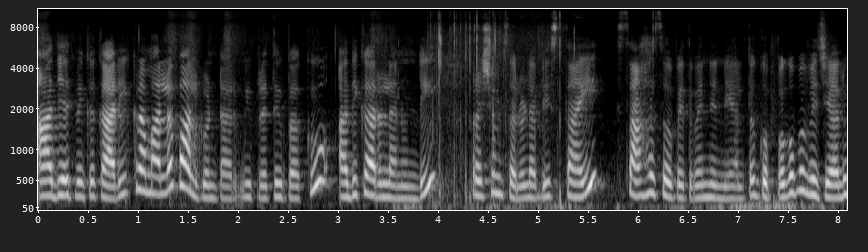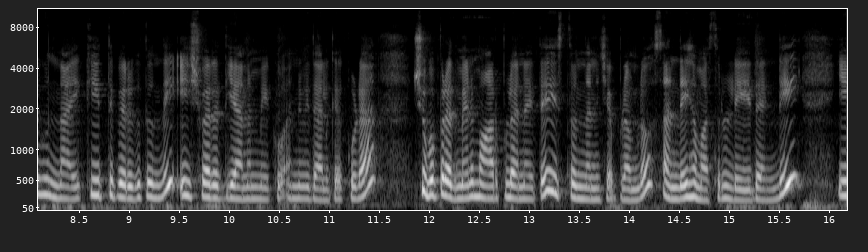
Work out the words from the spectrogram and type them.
ఆధ్యాత్మిక కార్యక్రమాల్లో పాల్గొంటారు. మీ ప్రతిభకు అధికారుల నుండి ప్రశంసలు లభిస్తాయి. సాహసోపేతమైన నిర్ణయాలతో గొప్ప గొప్ప విజయాలు ఉన్నాయి. కీర్తి పెరుగుతుంది. ఈశ్వర ధ్యానం మీకు అన్ని విధాలుగా కూడా శుభప్రదమైన మార్పులను అయితే ఇస్తుందని చెప్పడంలో సందేహం అసలు లేదండి. ఈ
